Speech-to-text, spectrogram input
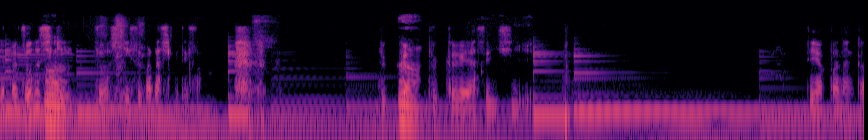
やっぱ増式、う増式素晴らしくてさ。物価、うん物価が安いし。で、やっぱなんか、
